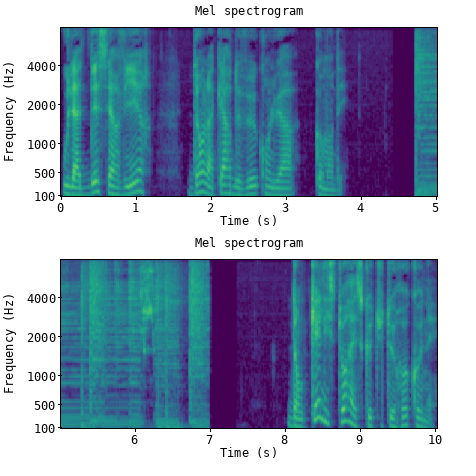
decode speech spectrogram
ou la desservir dans la carte de vœux qu'on lui a commandée. Dans quelle histoire est-ce que tu te reconnais?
